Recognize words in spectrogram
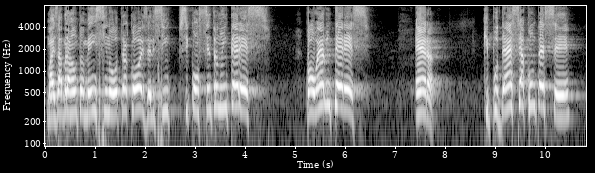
Mas Abraão também ensina outra coisa, ele se, se concentra no interesse. Qual era o interesse? Era que pudesse acontecer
